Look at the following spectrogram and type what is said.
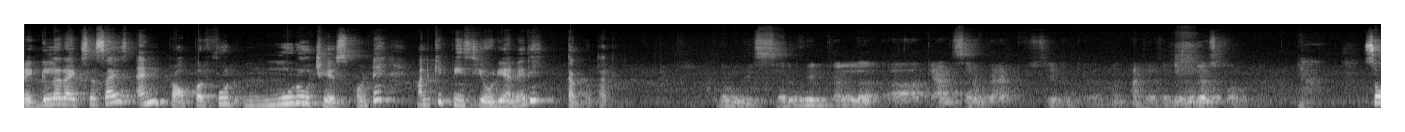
regular exercise and proper food మూడు చేసుకుంటే మనకి పీసీఓడి అనేది తగ్గుతుంది. సర్వికల్ క్యాన్సర్ వ్యాక్సిన్ ఎవరు వేసుకోవాలి? సో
